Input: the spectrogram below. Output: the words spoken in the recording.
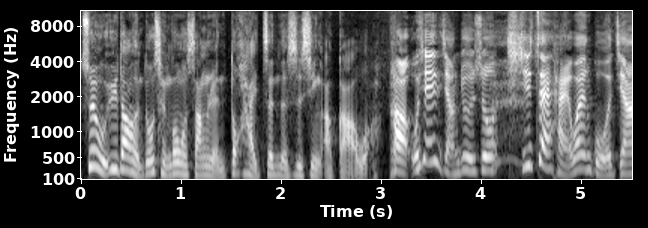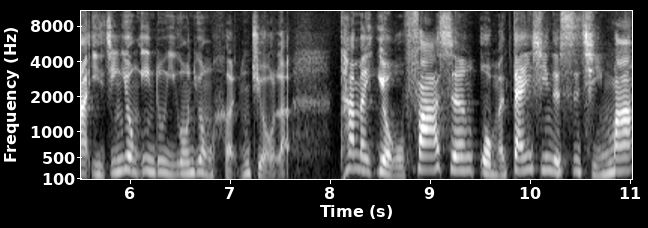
所以我遇到很多成功的商人都还真的是姓阿嘎瓦。好，我现在讲就是说，其实，在海湾国家已经用印度义工用很久了。他们有发生我们担心的事情吗？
